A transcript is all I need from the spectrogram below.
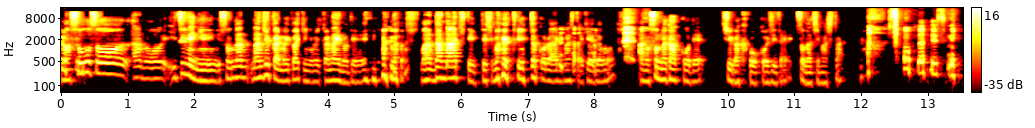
まあそうそう、あの、一年にそんな何十回も行くわけにもいかないので、あの、まあだんだん飽きていってしまうっていうところありましたけれども、あの、そんな学校で中学高校時代育ちました。そうなんですね。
